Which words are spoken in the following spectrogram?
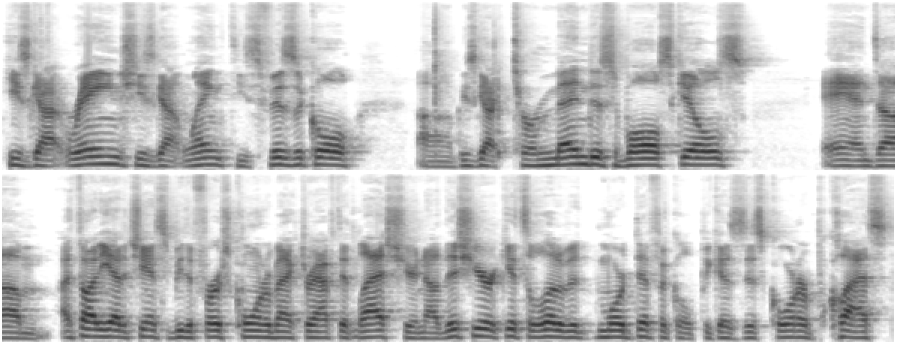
He's got range. He's got length. He's physical. Uh, he's got tremendous ball skills. And um, I thought he had a chance to be the first cornerback drafted last year. Now this year it gets a little bit more difficult because this corner class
